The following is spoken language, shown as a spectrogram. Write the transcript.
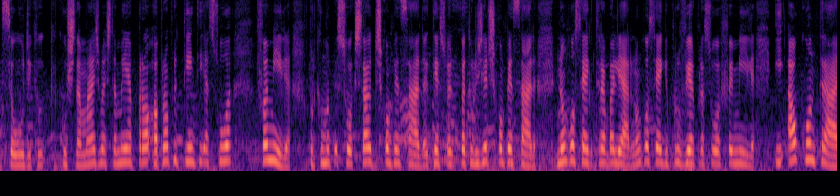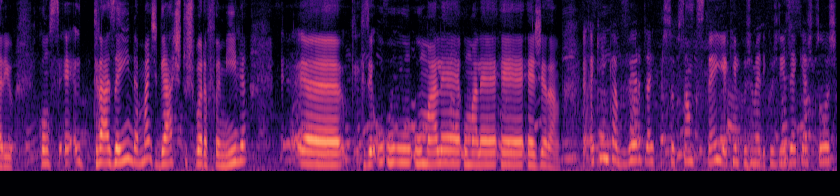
de saúde que, que, custa mais, mas também ao próprio utente e à sua família. Porque uma pessoa que está descompensada, tem sua patologia descompensada, não consegue trabalhar, não consegue prover para a sua família e, ao contrário, eh, traz ainda mais gastos para a família, é, quer dizer, o, o, o, mal, é, o mal é, é, é, geral. Aqui em Cabo Verde, a percepção que se tem e aquilo que os médicos dizem é que as pessoas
